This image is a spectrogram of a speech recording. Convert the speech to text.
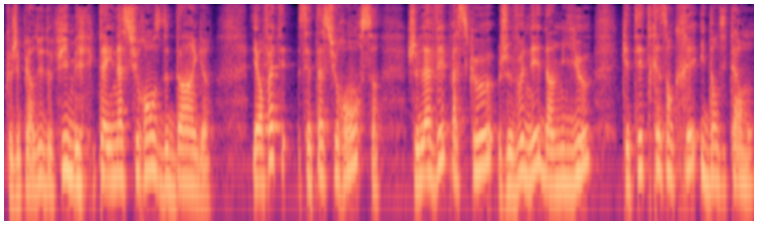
que j'ai perdu depuis, mais t'as une assurance de dingue. Et en fait, cette assurance, je l'avais parce que je venais d'un milieu qui était très ancré identitairement.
